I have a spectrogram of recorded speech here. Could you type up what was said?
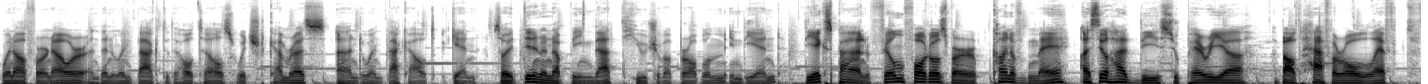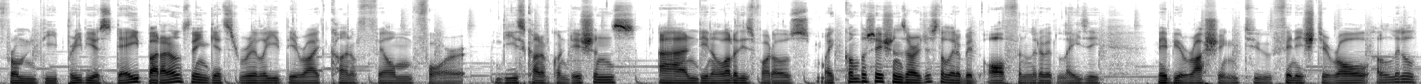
went out for an hour and then went back to the hotel, switched cameras and went back out again. So it didn't end up being that huge of a problem in the end. The X-Pan film photos were kind of meh. I still had the Superia about half a roll left from the previous day, but I don't think it's really the right kind of film for these kind of conditions. And in a lot of these photos, my compositions are just a little bit off and a little bit lazy, maybe rushing to finish the roll a little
